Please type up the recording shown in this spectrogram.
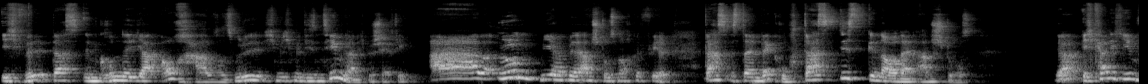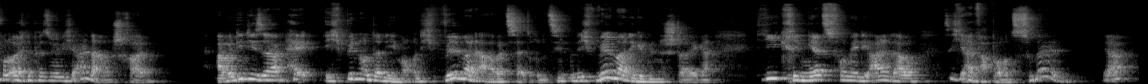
ich will das im Grunde ja auch haben, sonst würde ich mich mit diesen Themen gar nicht beschäftigen. Aber irgendwie hat mir der Anstoß noch gefehlt. Das ist dein Weckruf. Das ist genau dein Anstoß. Ja, ich kann nicht jedem von euch eine persönliche Einladung schreiben. Aber die, die sagen, hey, ich bin Unternehmer und ich will meine Arbeitszeit reduzieren und ich will meine Gewinne steigern, die kriegen jetzt von mir die Einladung, sich einfach bei uns zu melden. Ja?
